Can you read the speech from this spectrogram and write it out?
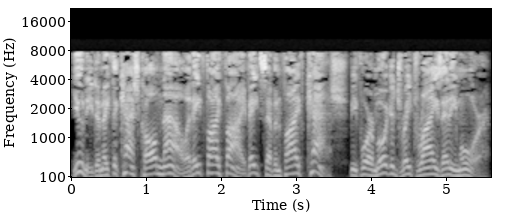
you need to make the cash call now at 855-875-CASH before mortgage rates rise anymore.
